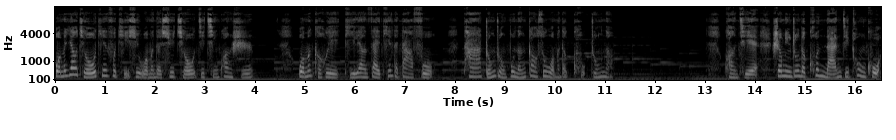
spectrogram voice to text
我们要求天父体恤我们的需求及情况时，我们可会体谅在天的大父，他种种不能告诉我们的苦衷呢？况且生命中的困难及痛苦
